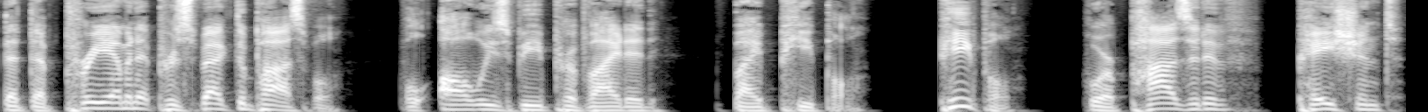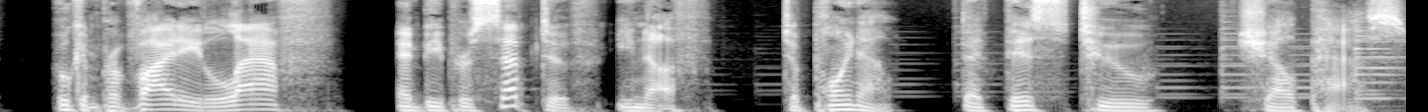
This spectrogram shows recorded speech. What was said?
that the preeminent perspective possible will always be provided by people. People who are positive, patient, who can provide a laugh and be perceptive enough to point out that this too shall pass.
